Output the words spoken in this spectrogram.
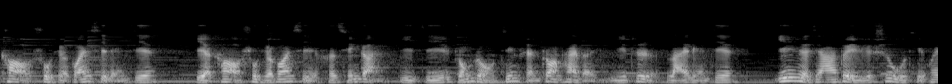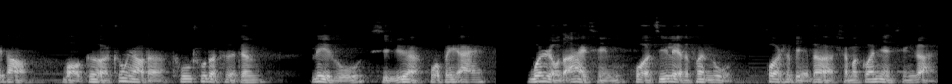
靠数学关系连接，也靠数学关系和情感以及种种精神状态的一致来连接。音乐家对于事物体会到某个重要的、突出的特征，例如喜悦或悲哀、温柔的爱情或激烈的愤怒，或是别的什么观念情感，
